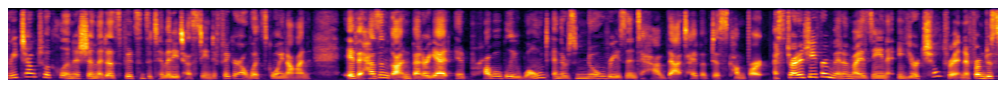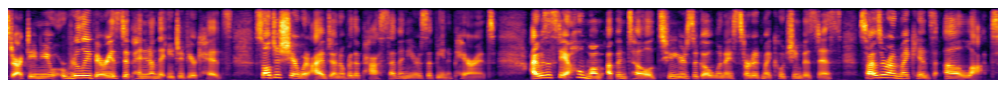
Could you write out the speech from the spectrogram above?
reach out to a clinician that does food sensitivity testing to figure out what's going on. If it hasn't gotten better yet, it probably won't, and there's no reason to have that type of discomfort. A strategy for minimizing your children from distracting you really varies depending on the age of your kids. So I'll just share what I've done over the past seven years of being a parent. I was a stay at home mom up until two years ago when I started my coaching business, so I was around my kids a lot.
